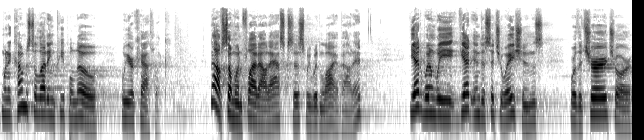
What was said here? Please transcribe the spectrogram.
when it comes to letting people know we are Catholic. Now, if someone flat out asks us, we wouldn't lie about it. Yet, when we get into situations where the church or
